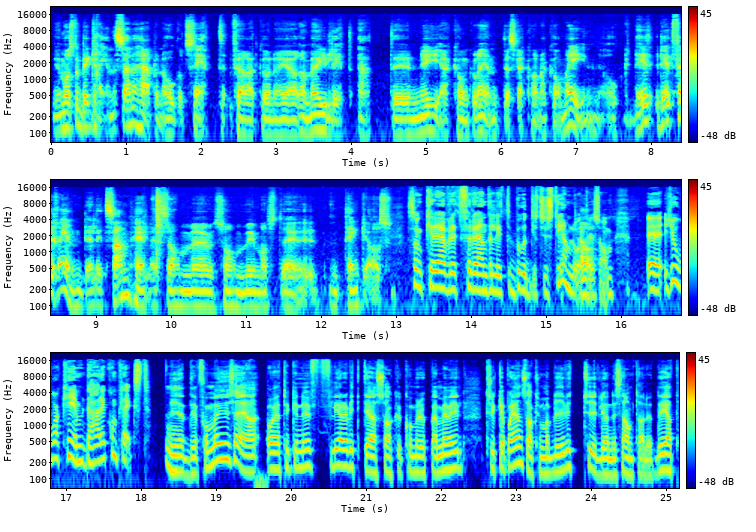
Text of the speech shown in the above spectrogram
vi måste begränsa det här på något sätt för att kunna göra möjligt att Eh, nya konkurrenter ska kunna komma in. Och det, det, är ett föränderligt samhälle som, eh, som vi måste tänka oss. Som kräver ett föränderligt budgetsystem låter ja. det som. Eh, Joakim, det här är komplext. Det får man ju säga och jag tycker nu flera viktiga saker kommer upp här. Men jag vill trycka på en sak som har blivit tydlig under samtalet. Det är att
